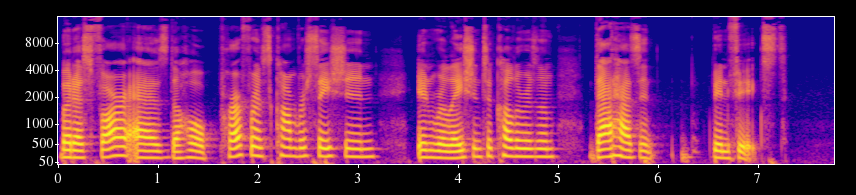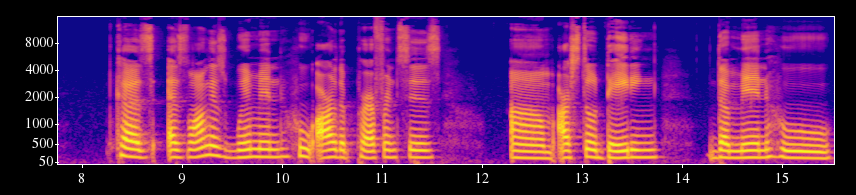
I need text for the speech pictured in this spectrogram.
But as far as the whole preference conversation in relation to colorism, that hasn't been fixed. Because as long as women who are the preferences um, are still dating the men who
